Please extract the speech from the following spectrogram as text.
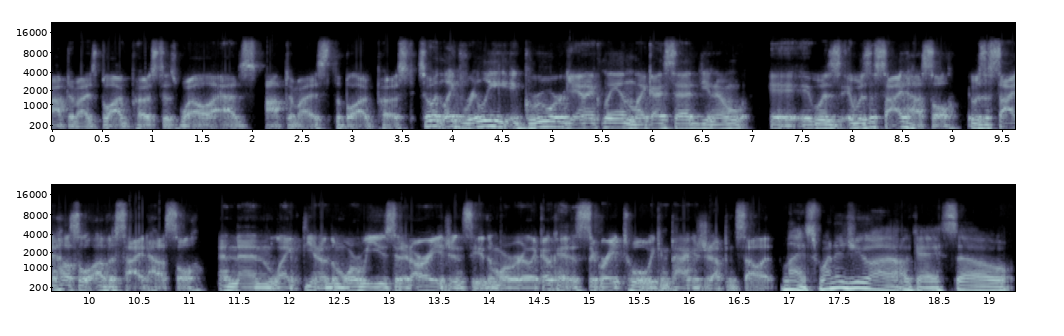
optimized blog post as well as optimize the blog post. So it like really it grew organically. And like I said, you know, it, it was it was a side hustle. It was a side hustle of a side hustle. And then like, you know, the more we used it at our agency, the more we were like, okay, this is a great tool. We can package it up and sell it. Nice. When did you uh okay, so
